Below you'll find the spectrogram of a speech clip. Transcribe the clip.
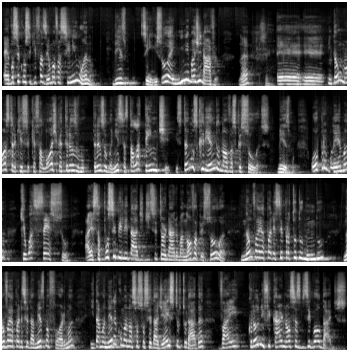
é você conseguir fazer uma vacina em um ano. Mesmo. Sim, isso é inimaginável. Né? É, é, então mostra que, isso, que essa lógica trans, transhumanista está latente. Estamos criando novas pessoas mesmo. O problema é que o acesso a essa possibilidade de se tornar uma nova pessoa não vai aparecer para todo mundo, não vai aparecer da mesma forma, e da maneira como a nossa sociedade é estruturada, vai cronificar nossas desigualdades,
